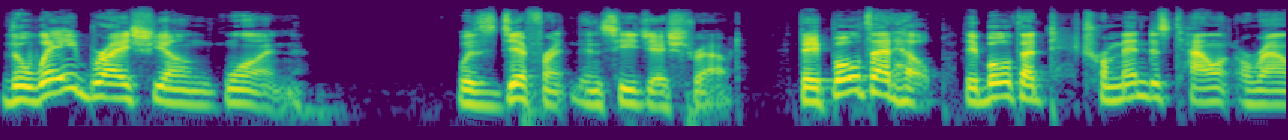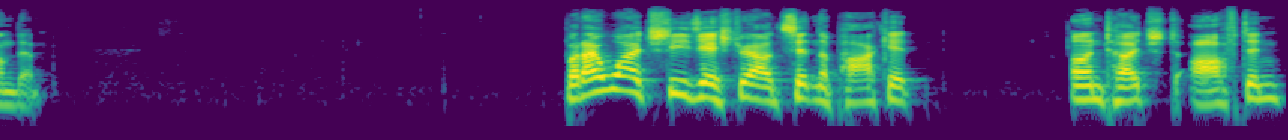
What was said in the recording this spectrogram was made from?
The way Bryce Young won was different than CJ Stroud. They both had help, they both had tremendous talent around them. But I watched CJ Stroud sit in the pocket untouched often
